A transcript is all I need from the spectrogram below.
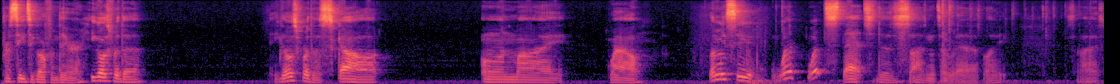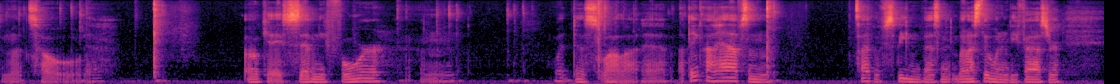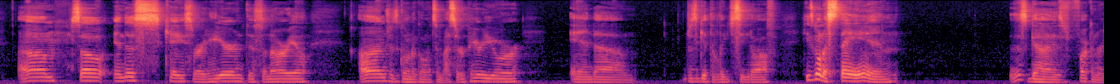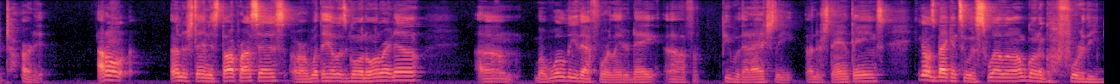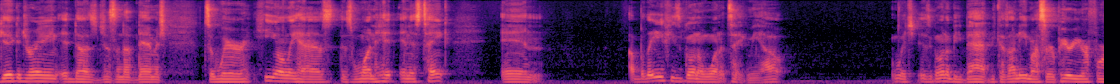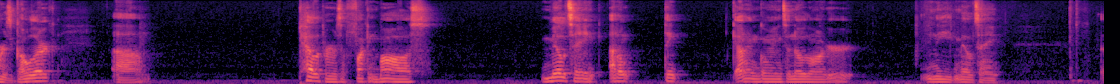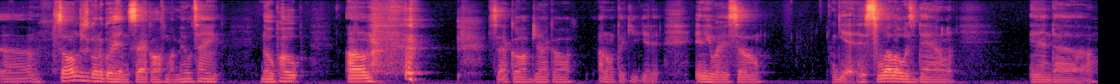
proceed to go from there. He goes for the he goes for the scout on my wow. Let me see what what stats does Seismitoad have? Like Seismitoad. Okay, 74. Um, what does Swalot have? I think I have some type of speed investment, but I still wouldn't be faster. Um, so in this case right here, this scenario, I'm just going to go into my superior and um, just get the leech seed off. He's going to stay in this guy is fucking retarded. I don't understand his thought process or what the hell is going on right now. Um, but we'll leave that for a later date uh, for people that actually understand things. He goes back into his Swellow. I'm going to go for the Giga Drain. It does just enough damage to where he only has this one hit in his tank. And I believe he's going to want to take me out. Which is going to be bad because I need my Superior for his Golurk. Um, Pelipper is a fucking boss. Miltank, I don't think I'm going to no longer need Miltank. Um, so I'm just gonna go ahead and sack off my Miltank. No Pope. Um, sack off, jack off. I don't think you get it. Anyway, so yeah, his Swellow is down, and uh,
